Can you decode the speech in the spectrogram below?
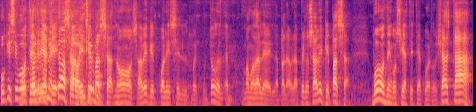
Porque se vos tendrías una estafa, qué pasa? No, ¿sabés qué, cuál es el...? Bueno, todo, eh, vamos a darle a él la palabra. Pero ¿sabés qué pasa? Vos negociaste este acuerdo, ya está.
